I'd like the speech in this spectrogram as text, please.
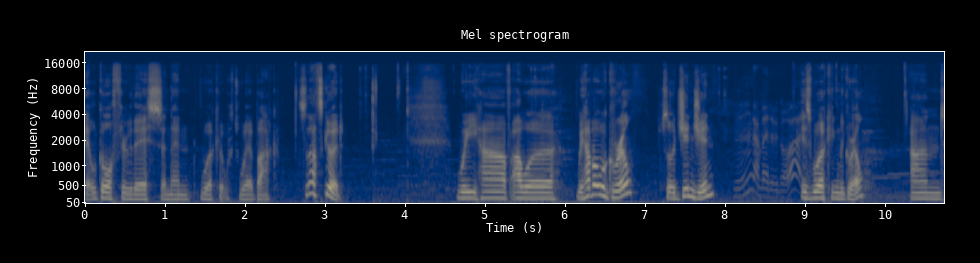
it'll go through this and then work its way back. So that's good. We have our we have our grill. So Jin Jin is working the grill and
